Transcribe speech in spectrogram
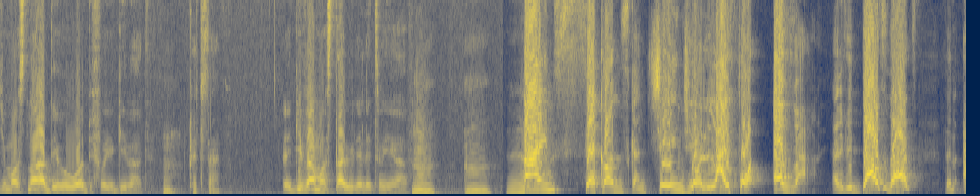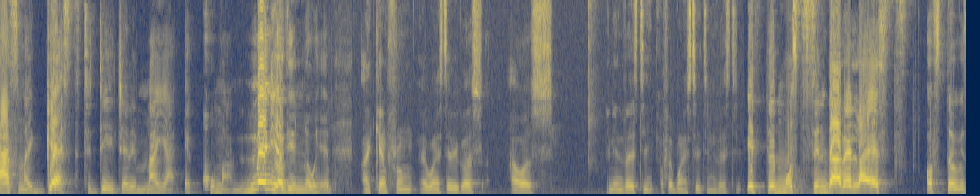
You must not have the whole world before you give out. Mm, pitch that. A giver must start with the little you have. Mm, mm. Nine seconds can change your life forever. And if you doubt that, then ask my guest today, Jeremiah Ekuma. Many of you know him. I came from Ebonyi State because I was in University of Ebonyi State University. It's the most Cinderella-est of stories,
